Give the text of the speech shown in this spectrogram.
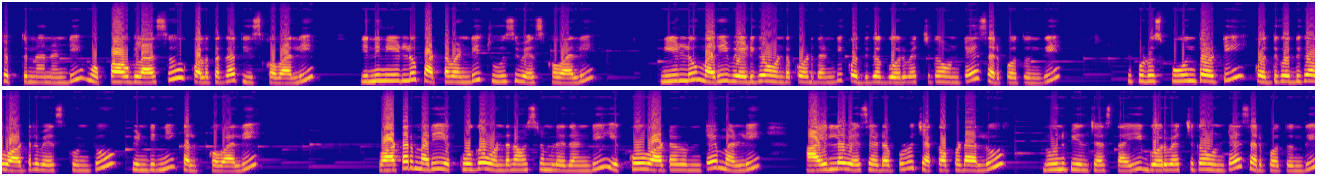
చెప్తున్నానండి. ముప్పావు గ్లాసు కొలతగా తీసుకోవాలి. ఇన్ని నీళ్ళు పట్టవండి చూసి వేసుకోవాలి. నీళ్ళు మరీ వేడిగా ఉండకూడదండి. కొద్దిగా గోరువెచ్చగా ఉంటే సరిపోతుంది. ఇప్పుడు స్పూన్ తోటి కొద్ది కొద్దిగా వాటర్ వేసుకుంటూ పిండిని కలుపుకోవాలి. వాటర్ మరీ ఎక్కువగా ఉండనవసరం లేదండి. ఎక్కువ వాటర్ ఉంటే మళ్ళీ ఆయిల్లో వేసేటప్పుడు చెక్కపడాలు నూనె పీల్చేస్తాయి. గోరువెచ్చగా ఉంటే సరిపోతుంది.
